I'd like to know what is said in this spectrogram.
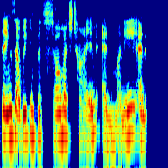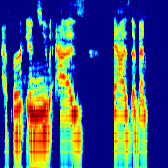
things that we can put so much time and money and effort mm-hmm. into as as event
